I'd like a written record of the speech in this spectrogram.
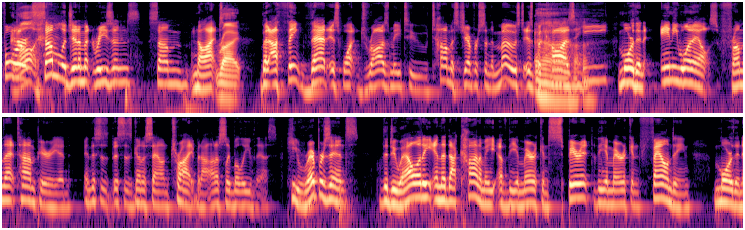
for all- some legitimate reasons, some not. Right. But I think that is what draws me to Thomas Jefferson the most is uh-huh. because he, more than anyone else from that time period, and this is this is going to sound trite, but I honestly believe this. He represents the duality and the dichotomy of the American spirit, the American founding, more than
